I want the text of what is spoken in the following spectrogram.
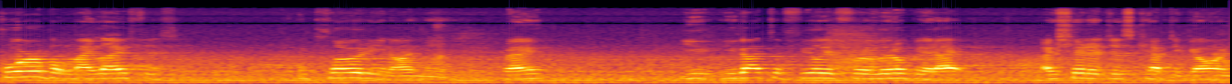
horrible. My life is imploding on me, right? You, you got to feel it for a little bit. I, I should have just kept it going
